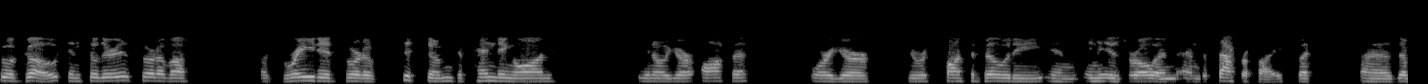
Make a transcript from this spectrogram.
to a goat, and so there is sort of a a graded sort of system depending on you know your office or your your responsibility in in Israel and and the sacrifice, but uh, the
